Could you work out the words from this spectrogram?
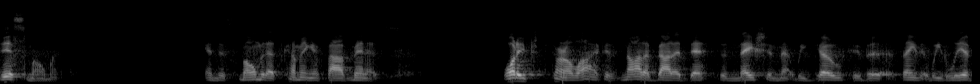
this moment, and this moment that's coming in five minutes. What if eternal life is not about a destination that we go to, but a thing that we live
